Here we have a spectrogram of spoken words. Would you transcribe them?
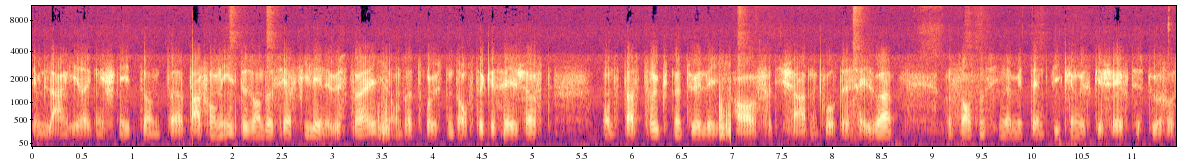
dem langjährigen Schnitt und äh, davon insbesondere sehr viele in Österreich, unserer größten Tochtergesellschaft. Und das drückt natürlich auf die Schadenquote selber. Ansonsten sind wir mit der Entwicklung des Geschäftes durchaus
